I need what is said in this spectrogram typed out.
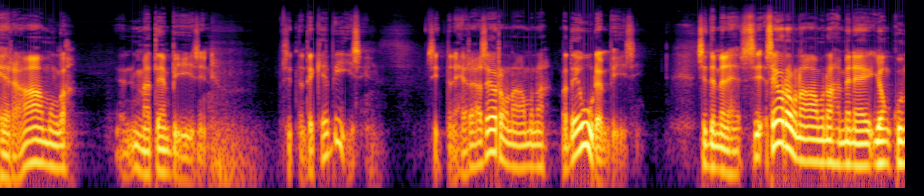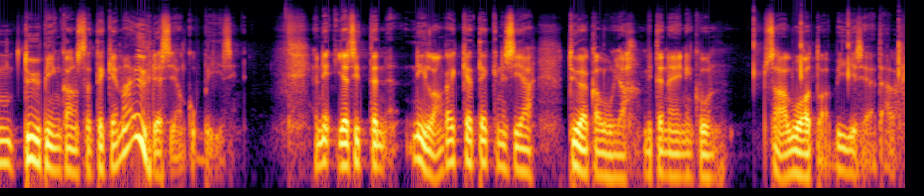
herää aamulla, mä teen biisin. Sitten ne tekee biisin. Sitten ne herää seuraavana aamuna, mä teen uuden biisin. Sitten menee, seuraavana aamuna menee jonkun tyypin kanssa tekemään yhdessä jonkun biisin. Ja, ni, ja sitten niillä on kaikkia teknisiä työkaluja, miten ne niin kuin saa luotua biisejä tälle.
